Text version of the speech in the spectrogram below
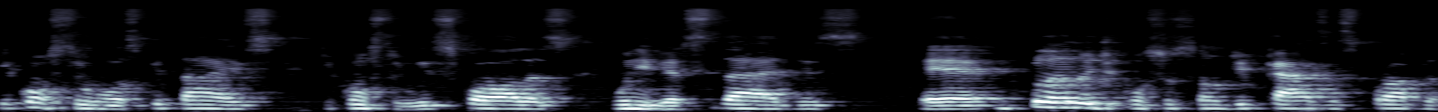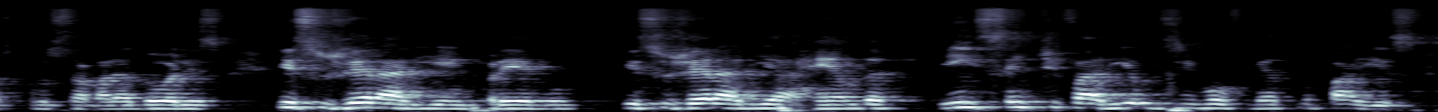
que construam hospitais, que construam escolas, universidades, é, plano de construção de casas próprias para os trabalhadores. Isso geraria emprego, isso geraria renda e incentivaria o desenvolvimento no país,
